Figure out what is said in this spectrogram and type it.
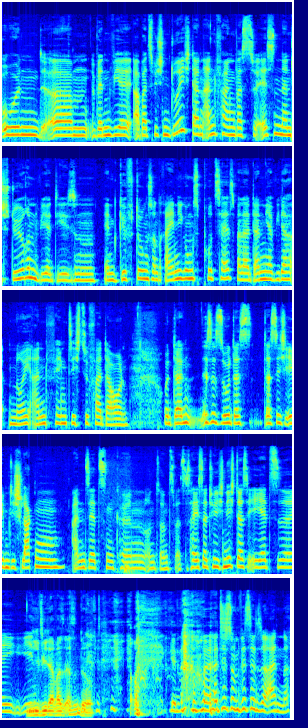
Und ähm, wenn wir aber zwischendurch dann anfangen, was zu essen, dann stören wir diesen Entgiftungs- und Reinigungsprozess, weil er dann ja wieder neu anfängt, sich zu verdauen. Und dann ist es so, dass, dass sich eben die Schlacken ansetzen können und sonst was. Das heißt natürlich nicht, dass ihr jetzt äh, jeden Nie wieder was essen dürft. Genau, hört sich so ein bisschen so an. Ne?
